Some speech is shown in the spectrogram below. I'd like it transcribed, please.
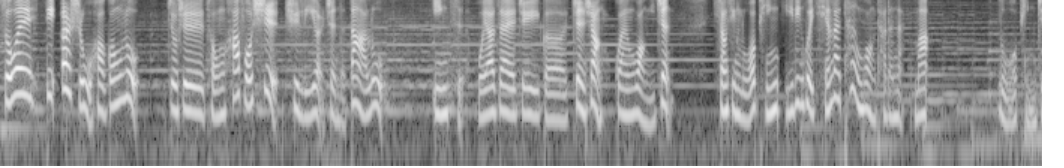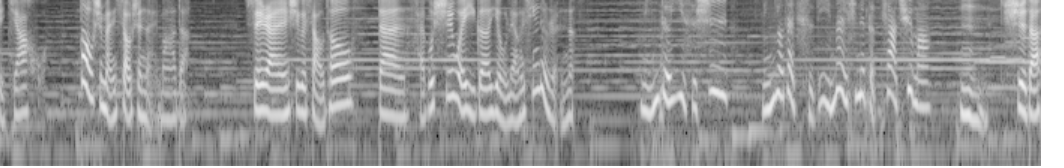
所谓第二十五号公路，就是从哈佛市去里尔镇的大路。因此我要在这个镇上观望一阵，相信罗平一定会前来探望他的奶妈。罗平这家伙倒是蛮孝顺奶妈的，虽然是个小偷，但还不失为一个有良心的人呢。您的意思是，您要在此地耐心的等下去吗？嗯，是的，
